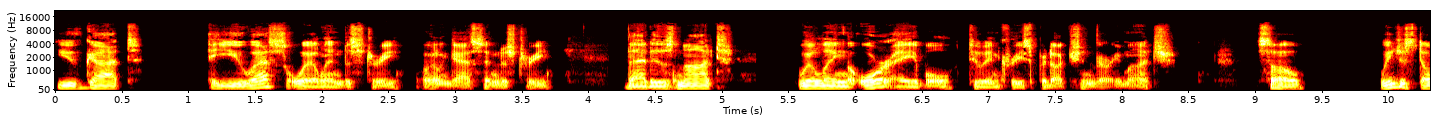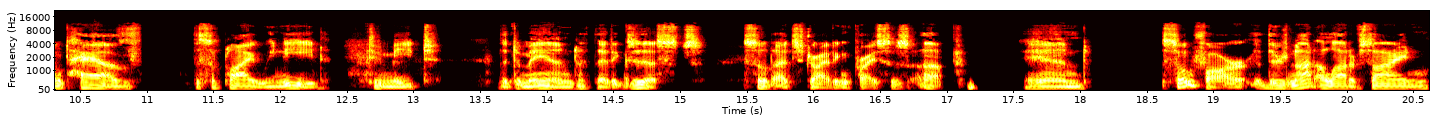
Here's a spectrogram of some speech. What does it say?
you've got a U.S. oil industry, oil and gas industry, that is not willing or able to increase production very much. So we just don't have the supply we need to meet the demand that exists. So that's driving prices up. And so far, there's not a lot of sign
